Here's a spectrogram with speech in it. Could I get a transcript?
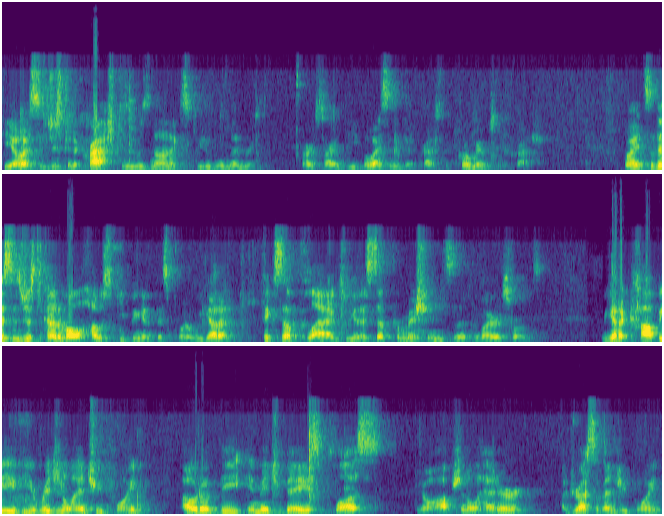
the OS is just going to crash because it was non-executable memory. Or sorry, the OS isn't going to crash, the program's going to crash. Right, so this is just kind of all housekeeping at this point. We got to fix up flags. We got to set permissions so that the virus runs. We got to copy the original entry point out of the image base plus, you know, optional header address of entry point.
